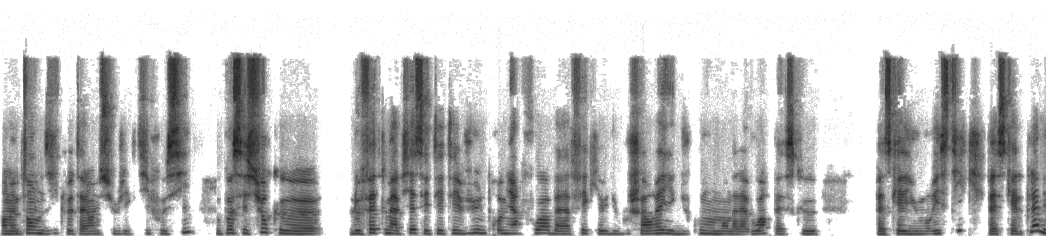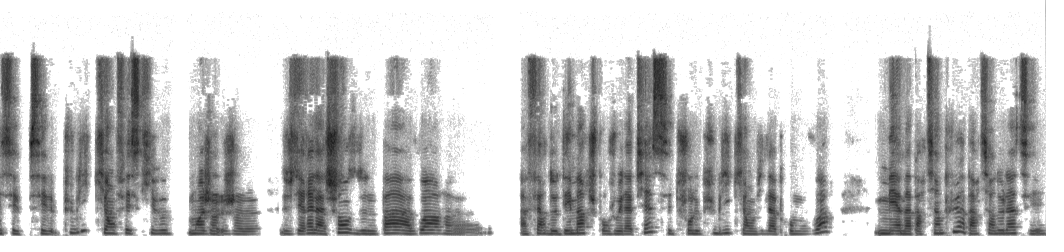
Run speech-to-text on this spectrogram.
En même temps, on dit que le talent est subjectif aussi. Donc moi, c'est sûr que le fait que ma pièce ait été vue une première fois, bah, fait qu'il y a eu du bouche à oreille et que du coup, on demande à la voir parce que parce qu'elle est humoristique, parce qu'elle plaît, mais c'est le public qui en fait ce qu'il veut. Moi, je, dirais la chance de ne pas avoir euh, à faire de démarche pour jouer la pièce, c'est toujours le public qui a envie de la promouvoir, mais elle m'appartient plus. À partir de là, c'est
